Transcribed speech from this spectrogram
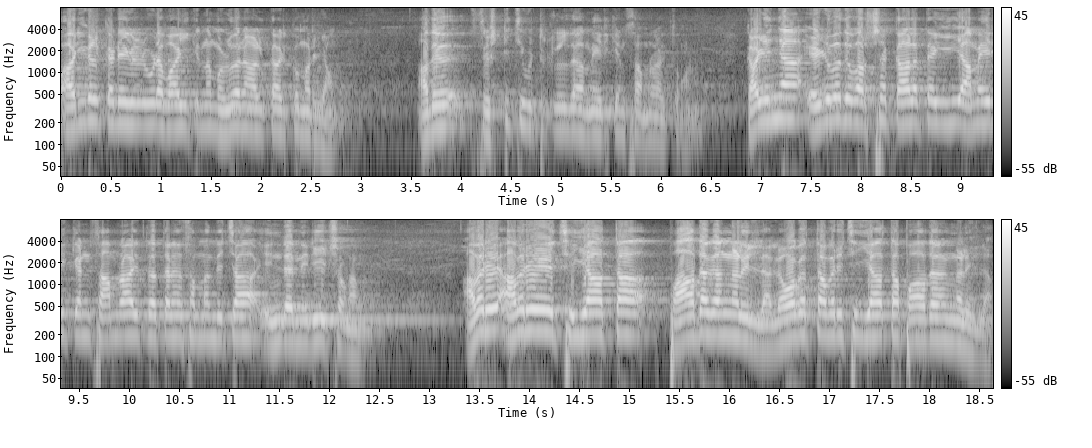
അരികൾക്കിടയിലൂടെ വായിക്കുന്ന മുഴുവൻ ആൾക്കാർക്കും അറിയാം. അത് സൃഷ്ടിച്ചു വിട്ടിട്ടുള്ളത് അമേരിക്കൻ സാമ്രാജ്യമാണ്. കഴിഞ്ഞ എഴുപത് വർഷക്കാലത്തെ ഈ അമേരിക്കൻ സാമ്രാജ്യത്വത്തിനെ സംബന്ധിച്ച എന്റെ നിരീക്ഷണം. അവർ അവർ ചെയ്യാത്ത പാതകങ്ങളില്ല. ലോകത്ത് അവർ ചെയ്യാത്ത പാതകങ്ങളില്ല.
